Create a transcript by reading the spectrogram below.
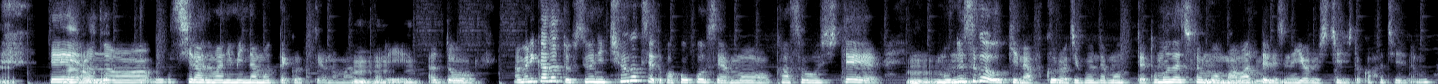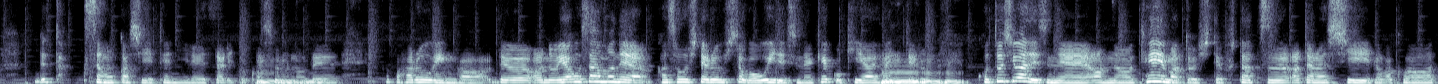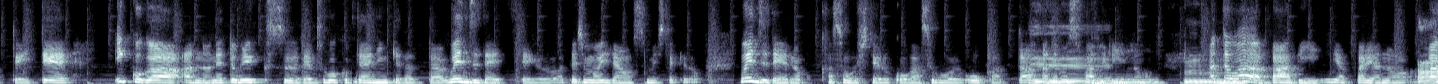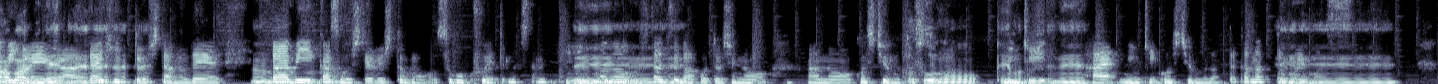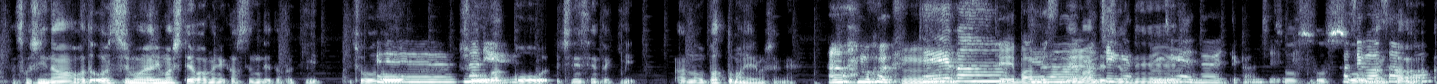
知らぬ間にみんな持ってくっていうのもあったりあと、アメリカだと普通に中学生とか高校生も仮装して、うんうんものすごい大きな袋を自分で持って友達ともう回ってですね、夜7時とか8時でも。でたくさんお菓子手に入れたりとかするので、やっぱハロウィンがであの親御さんもね仮装してる人が多いですね結構気合入ってる、うんうんうん今年はですねあのテーマとして2つ新しいのが加わっていて一個が、あの、ネットフリックスですごく大人気だった、ウェンズデーっていう、私も以前お勧めしたけど、ウェンズデーの仮装してる子がすごい多かった。アダムスファミリーの。うんあと、は、バービー。やっぱりあの、ーバービーの映画大ヒットしたので、ババービー仮装してる人もすごく増えてましたね。うんへーこの2つが今年のあのコスチュームと仮しては、想のテーマとしてね。はい、人気コスチュームだったかなと思います。えー懐かしいな。私もやりましたよ、アメリカ住んでた時。ちょうどえー、小何学校1年生の時、あの、バットマンやりましたね。あ、もう定番。定番ですね定番ですよね間違い間違いないって感じ。そうそうそう。長谷川なんさんは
